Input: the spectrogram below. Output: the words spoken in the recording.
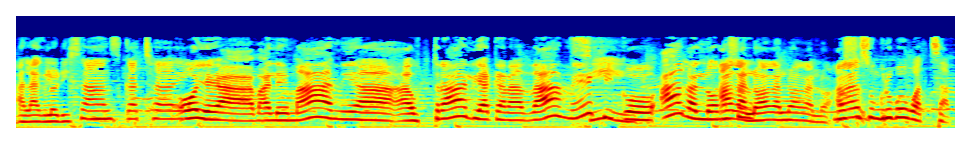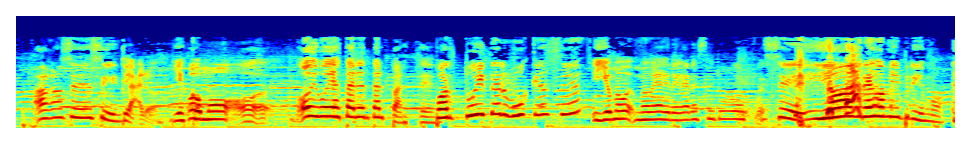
a la Glory Sanz, ¿cachai? Oye, a Alemania, Australia, Canadá, México, háganlo. no háganlo, háganlo, háganlo. no sé- un grupo de WhatsApp. Háganse decir. Claro. Y es Oh. como, oh, hoy voy a estar en tal parte. Por Twitter búsquense. Y yo me, voy- me voy a agregar a ese grupo después. Sí, y yo agrego a mi primo.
